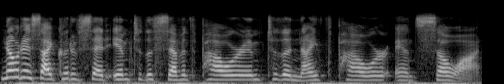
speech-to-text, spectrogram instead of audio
notice I could have said m to the seventh power, m to the ninth power, and so on.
